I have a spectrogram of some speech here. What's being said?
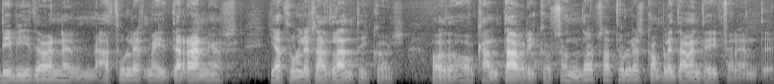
divido en azules mediterráneos y azules atlánticos o, cantábricos. Son dos azules completamente diferentes.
